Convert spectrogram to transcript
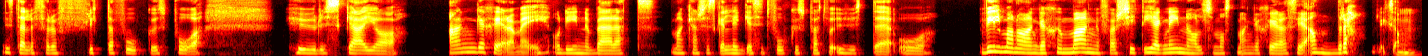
istället för att flytta fokus på hur ska jag engagera mig? Och det innebär att man kanske ska lägga sitt fokus på att vara ute och vill man ha engagemang för sitt egna innehåll så måste man engagera sig i andra. Liksom. Mm.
